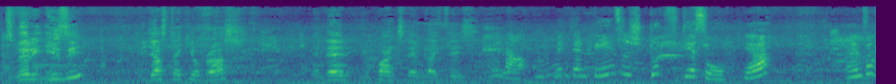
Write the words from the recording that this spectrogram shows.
It's very easy. You just take your brush and then you punch them like this. Genau. Und mit dem Pinsel stupft ihr so, ja? Einfach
